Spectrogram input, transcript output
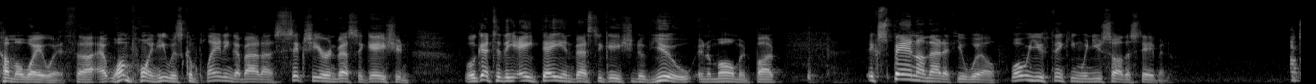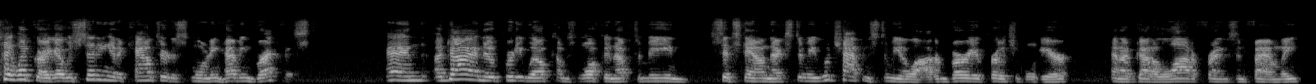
come away with. Uh, at one point, he was complaining about a six year investigation. We'll get to the eight day investigation of you in a moment, but expand on that, if you will. What were you thinking when you saw the statement? I'll tell you what, Greg, I was sitting at a counter this morning having breakfast, and a guy I know pretty well comes walking up to me and sits down next to me, which happens to me a lot. I'm very approachable here, and I've got a lot of friends and family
